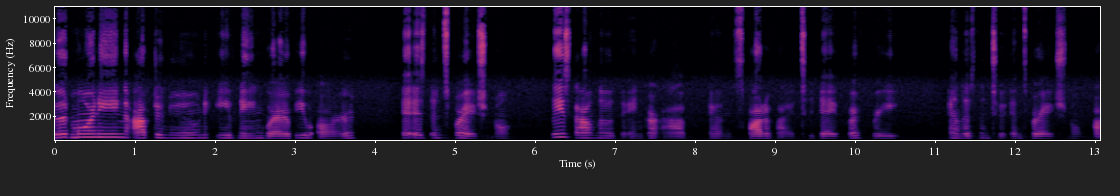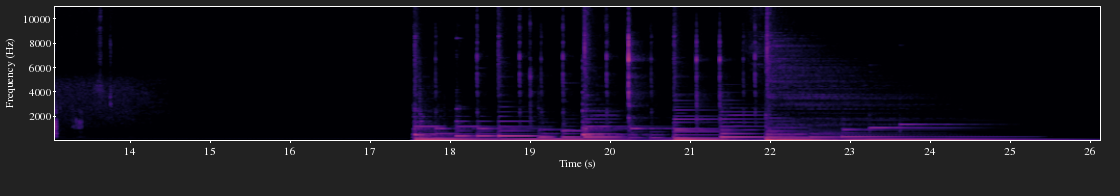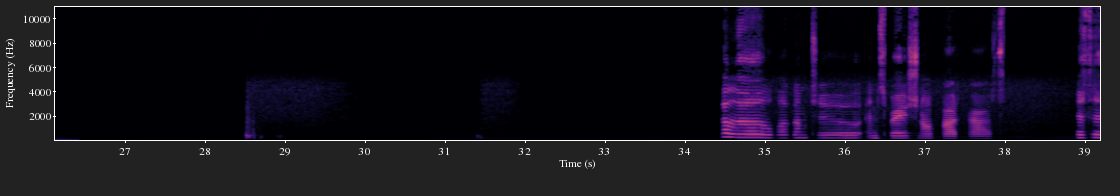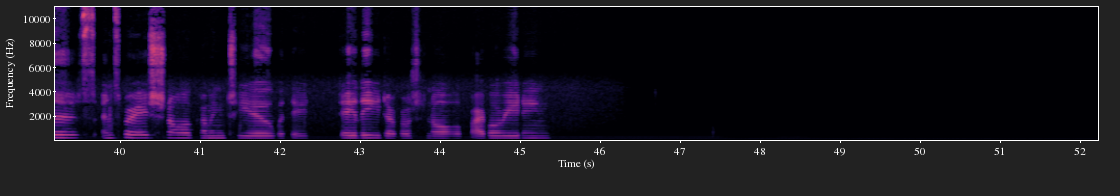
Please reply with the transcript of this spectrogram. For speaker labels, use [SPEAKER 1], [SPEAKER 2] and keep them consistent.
[SPEAKER 1] Good morning, afternoon, evening, wherever you are. It is inspirational. Please download the Anchor app and Spotify today for free and listen to inspirational podcast. Hello, welcome to Inspirational Podcast. This is inspirational coming to you with a daily devotional Bible reading.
